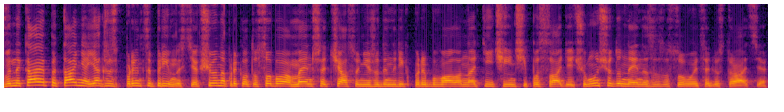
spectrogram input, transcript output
виникає питання, як же принцип рівності? Якщо, наприклад, особа менше часу, ніж один рік перебувала на тій чи іншій посаді, чому щодо неї не застосовується люстрація?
